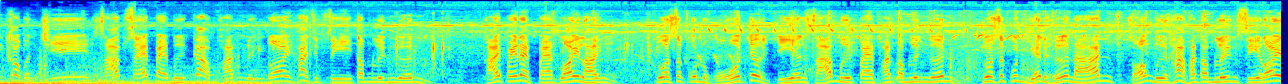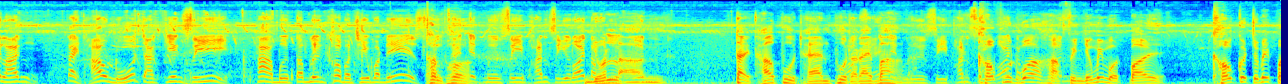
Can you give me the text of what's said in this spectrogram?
นเงินเข้าบัญชี 389,154 ตำลึงเงิน ขายไปได้ 800 ลัง ตัวสกุลโหเจ้อเจียง 38,000 ตำลึงเงิน ตัวสกุลเหยียนเหอหนาน 25,000 ตำลึง 400 ลัง ใต้เท้าหลูจากเจียงซี50,000 ตำลึงเข้าบัญชีวันนี้ท่านพ่อ 274,400 ตำหยลึวนงหลาเงินนใต้เท้าผู้แทนพูดอะไรบ้างล่ะ274,400เขาพูดว่าหากฝิ่นยังไม่หมดไป เขาก็จะไม่ไป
